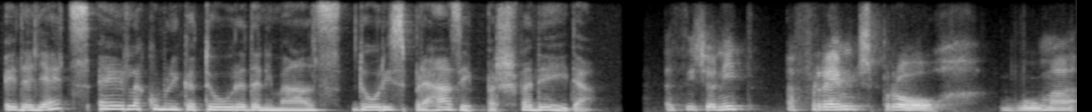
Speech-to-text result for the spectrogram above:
Ed agliez er la comunicatore d'animals Doris Brasi per Schwadeida. Es ist ja nicht eine Fremdsprache, wo man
